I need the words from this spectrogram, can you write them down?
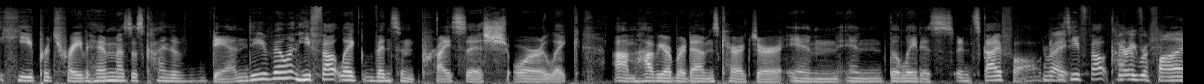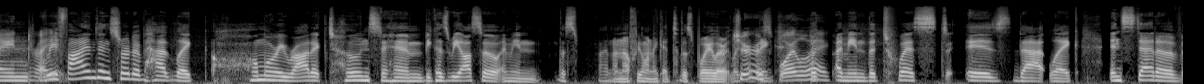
he portrayed him as this kind of dandy villain. He felt like Vincent Price-ish or like um, Javier Bardem's character in in the latest in Skyfall. Because right? he felt kind very refined, right? refined and sort of had like homoerotic tones to him because we also i mean this i don't know if you want to get to the spoiler like, Sure, big- spoil away. but, i mean the twist is that like instead of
